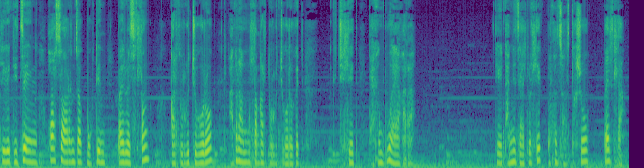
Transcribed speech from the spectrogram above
Тэгээд эзэн энэ хоосон орон зайг бүгдийг баяр баясгалан гард үргэж өгөөрөө амар амгалан гард үргэж өгөөрөө гэж хэлээд дахин бүү айгаараа. Тэгээд таны залбирлыг бурхан сонсдог шүү. Баярлалаа.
